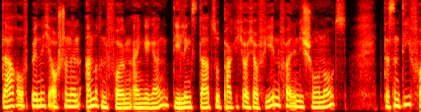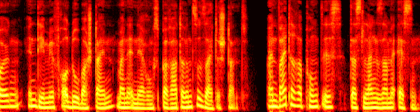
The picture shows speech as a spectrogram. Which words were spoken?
darauf bin ich auch schon in anderen Folgen eingegangen. Die Links dazu packe ich euch auf jeden Fall in die Show Notes. Das sind die Folgen, in denen mir Frau Doberstein, meine Ernährungsberaterin, zur Seite stand. Ein weiterer Punkt ist das langsame Essen.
